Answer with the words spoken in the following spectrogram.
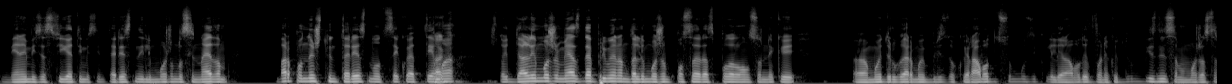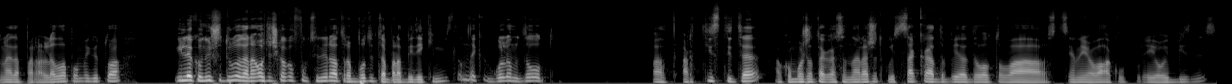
мене ми се свигаат и ми се интересни или можам да се најдам бар по нешто интересно од секоја тема, Така. што и дали можам јас да ја применам, дали можам после да споделам со некој мој другар, мој близок кој работи со музика или работи во некој друг бизнис, ама може да се најде паралела помеѓу тоа. Или ако ништо друго да научиш како функционираат работите, брат, бидејќи мислам дека голем дел од ар- артистите, ако може така да се наречат, кои сакаат да бидат дел од оваа сцена и оваа култура и овој бизнис,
